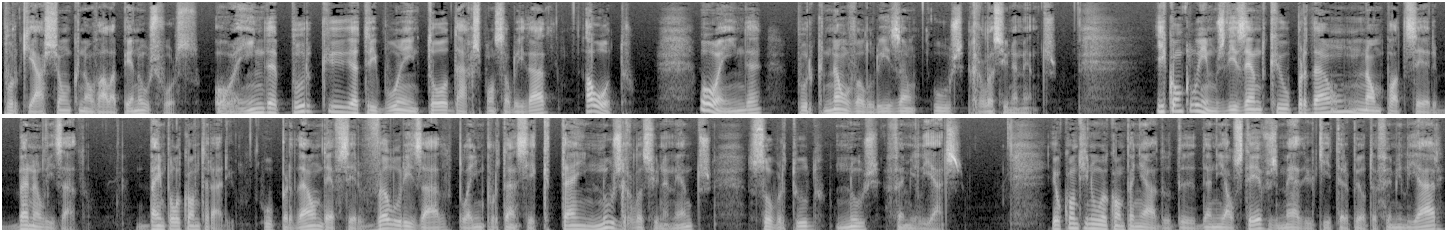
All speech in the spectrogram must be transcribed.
porque acham que não vale a pena o esforço, ou ainda porque atribuem toda a responsabilidade ao outro, ou ainda porque não valorizam os relacionamentos. E concluímos dizendo que o perdão não pode ser banalizado. Bem pelo contrário, o perdão deve ser valorizado pela importância que tem nos relacionamentos, sobretudo nos familiares. Eu continuo acompanhado de Daniel Esteves, médico e terapeuta familiar,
